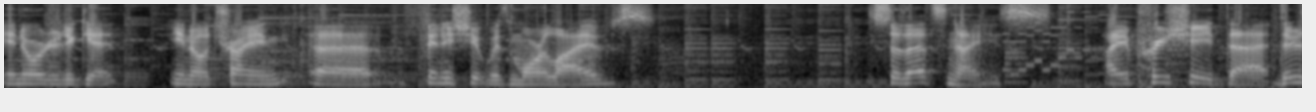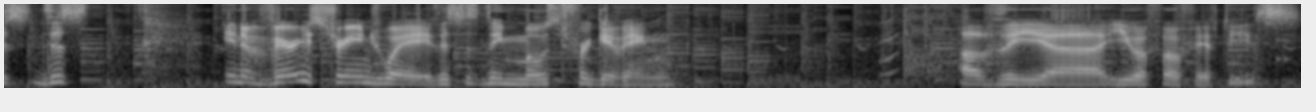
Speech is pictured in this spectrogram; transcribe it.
in order to get, you know, try and uh, finish it with more lives. So that's nice. I appreciate that. There's this, in a very strange way, this is the most forgiving of the uh, UFO 50s.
